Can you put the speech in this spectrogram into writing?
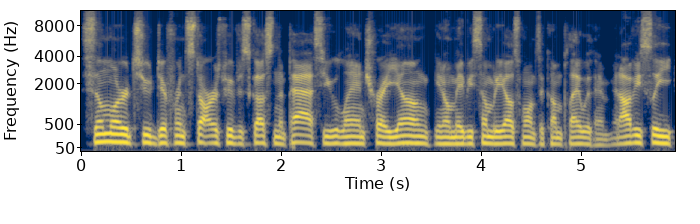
similar to different stars we've discussed in the past, you land Trae Young, you know, maybe somebody else wants to come play with him. And obviously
